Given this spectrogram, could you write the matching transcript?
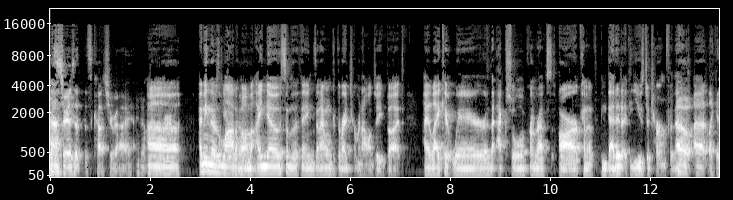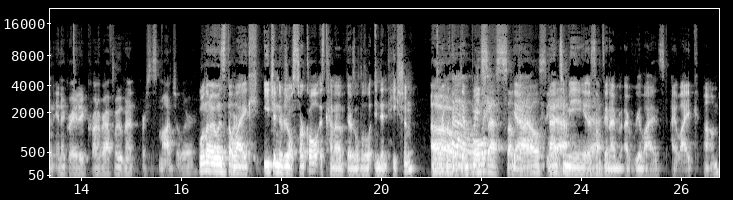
less. Speedmaster is it that's caught your eye? I don't remember. Uh, I mean, there's a lot of them. I know some of the things, and I won't get the right terminology, but I like it where the actual chronographs are kind of embedded. I think you used a term for that. oh, uh, like an integrated chronograph movement versus modular. Well, no, it was the Or- like each individual circle is kind of there's a little indentation Oh, like a dimple. recessed subdials. Yeah. that to yeah, me is yeah. something I've, I've realized I like. Um,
